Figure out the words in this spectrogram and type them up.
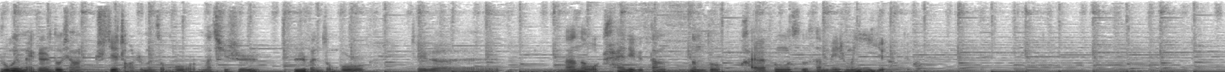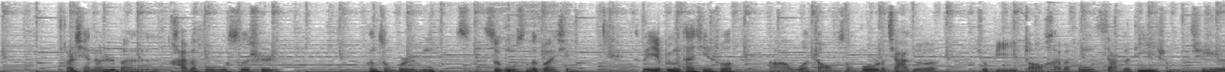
如果每个人都想直接找日本总部，那其实日本总部这个，那那我开这个当那么多海外分公司，它没什么意义了。对而且呢，日本海外分公司是跟总部是子子公司的关系嘛，所以也不用担心说啊，我找总部的价格就比找海外分公司价格低什么的，其实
